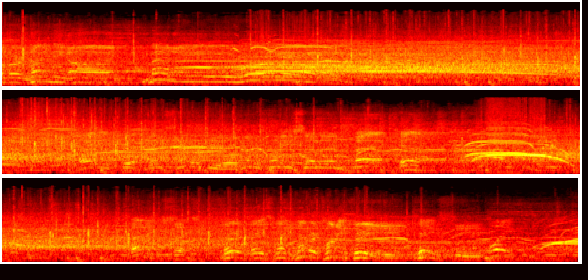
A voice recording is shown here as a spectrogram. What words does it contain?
number 99, Manny Ramirez. 85th in center field, number 27, Matt Kemp. Batting sixth, third baseman, number 23, Casey Blake.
